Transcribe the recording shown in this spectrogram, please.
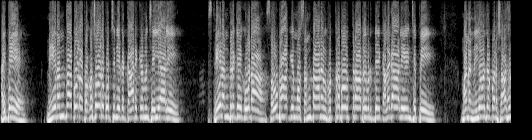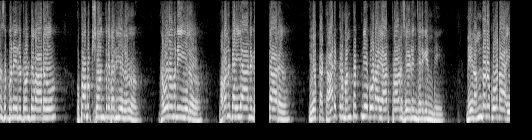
అయితే మీరంతా కూడా ఒకచోట కూర్చుని యొక్క కార్యక్రమం చేయాలి. స్త్రీలందరికీ కూడా సౌభాగ్యము సంతానం పుత్రపౌత్రాభివృద్ధి కలగాలి అని చెప్పి మన నియోజకవర్గ శాసనసభ్యులైనటువంటి వారు ఉప ముఖ్యమంత్రి వర్యులు గౌరవనీయులు పవన్ కళ్యాణ్ గారు ఈ యొక్క కార్యక్రమం అంతటినీ కూడా ఏర్పాటు చేయడం జరిగింది. మీరందరూ కూడా ఈ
